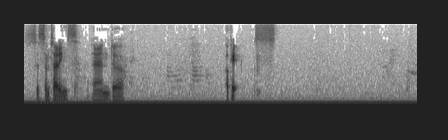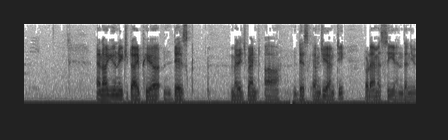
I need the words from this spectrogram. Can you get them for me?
System settings and uh, okay. And now you need to type here disk management uh, disk mgmt.msc and then you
